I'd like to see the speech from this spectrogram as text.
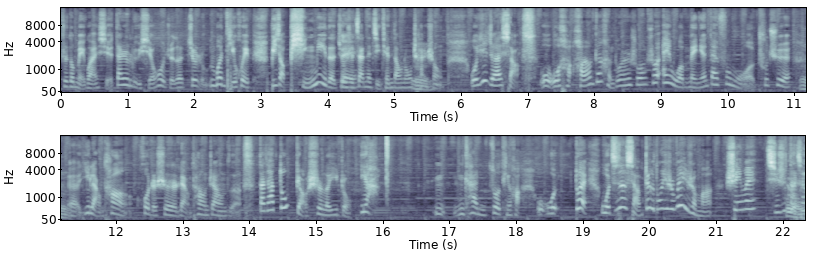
这都没关系。但是旅行，我觉得就是问题会比较频密的，就是在那几天当中产嗯生。我一直在想，我我好好像跟很多人说说，哎，我每年带父母出去，嗯呃，一两趟或者是两趟这样子，大家都表示了一种呀。你你看你做的挺好，我我对我就在想这个东西是为什么？是因为其实大家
